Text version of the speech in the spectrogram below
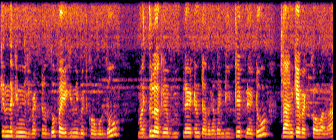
కింద గిన్నెకి పెట్టొద్దు పై గిన్నె పెట్టుకోకూడదు. మధ్యలో ప్లేట్ ఉంటుంది కదండి ఇడ్లీ ప్లేటు దానికే పెట్టుకోవాలా?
